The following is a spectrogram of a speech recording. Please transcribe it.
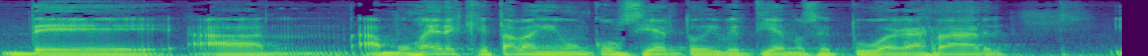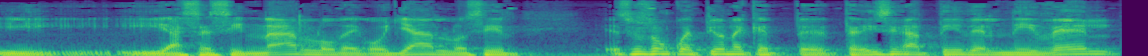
de a, mujeres que estaban en un concierto divirtiéndose, tú agarrar y, asesinarlo, degollarlo, es decir, esas son cuestiones que te, te, dicen a ti del nivel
